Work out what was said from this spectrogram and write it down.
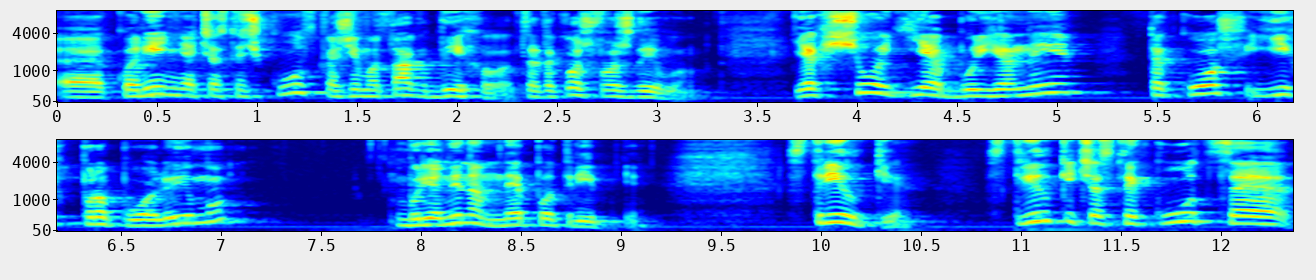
е, коріння частичку, скажімо так, дихало. Це також важливо. Якщо є бур'яни, також їх прополюємо. Бур'яни нам не потрібні. Стрілки. Стрілки часнику це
